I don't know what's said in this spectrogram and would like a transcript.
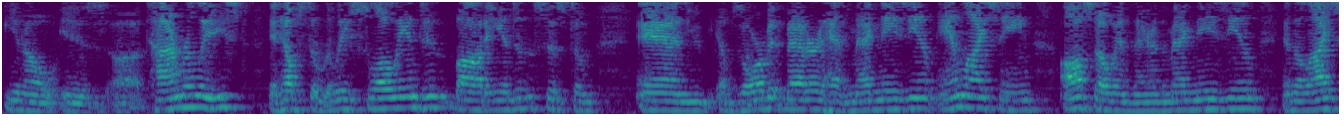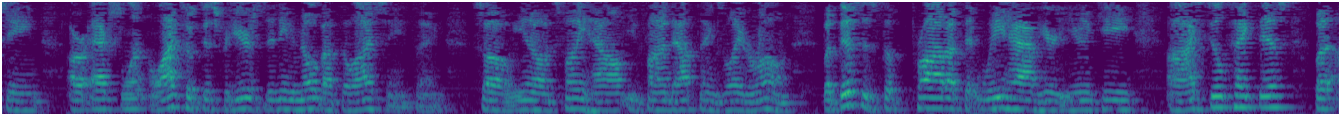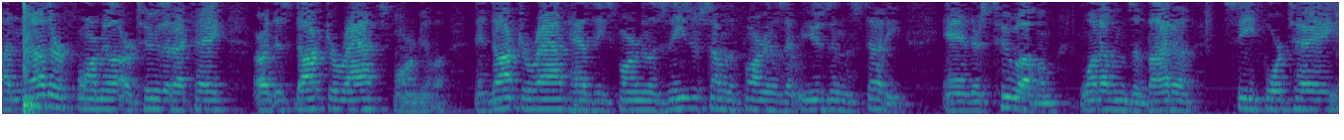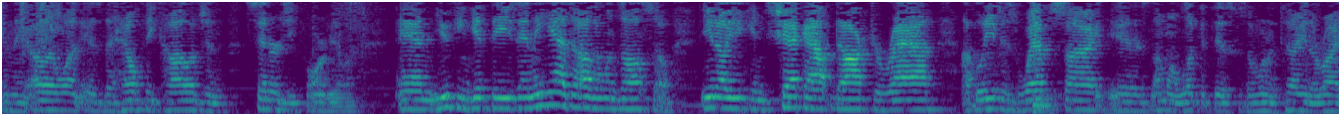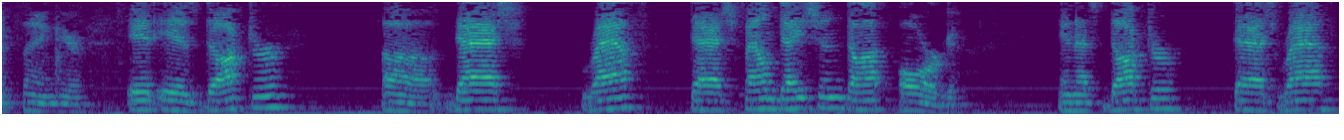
you know, is uh, time released. It helps to release slowly into the body, into the system, and you absorb it better. It has magnesium and lysine also in there. The magnesium and the lysine are excellent. Well, I took this for years, didn't even know about the lysine thing. So, you know, it's funny how you find out things later on. But this is the product that we have here at Unikey. Uh, I still take this, but another formula or two that I take are this Dr. Rath's formula. And Dr. Rath has these formulas. These are some of the formulas that were used in the study. And there's two of them. One of them is a Vita C Forte, and the other one is the Healthy Collagen Synergy formula and you can get these and he has other ones also you know you can check out dr rath i believe his website is i'm going to look at this because i want to tell you the right thing here it is dr uh, dash rath dash foundation dot org and that's dr dash rath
